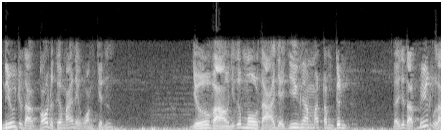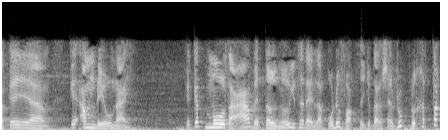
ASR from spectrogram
nếu chúng ta có được cái máy này hoàn chỉnh, dựa vào những cái mô tả về duyên âm ở trong kinh, để chúng ta biết là cái à, cái âm điệu này, cái cách mô tả về từ ngữ như thế này là của Đức Phật, thì chúng ta sẽ rút được hết tất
